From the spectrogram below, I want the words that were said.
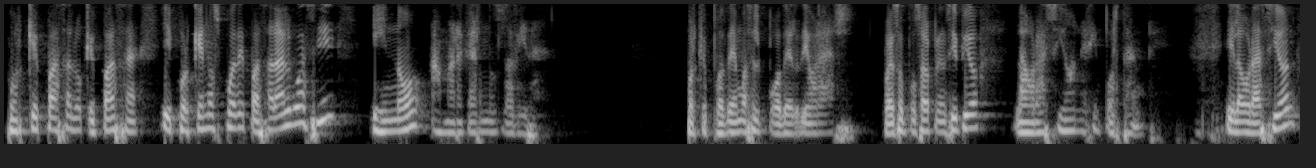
por qué pasa lo que pasa y por qué nos puede pasar algo así y no amargarnos la vida. Porque podemos el poder de orar. Por eso puse al principio, la oración es importante. Y la oración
